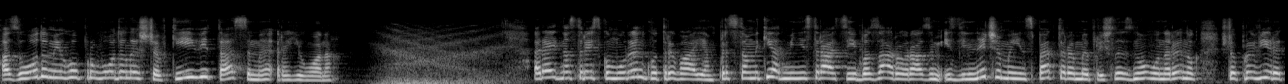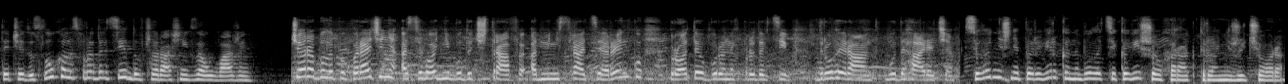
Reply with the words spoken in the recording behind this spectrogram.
а згодом його проводили ще в Києві та семи регіонах. Рейд на стрийському ринку триває. Представники адміністрації базару разом із дільничими інспекторами прийшли знову на ринок, щоб провірити, чи дослухались продавці до вчорашніх зауважень. Вчора були попередження, а сьогодні будуть штрафи. Адміністрація ринку проти обурених продавців. Другий раунд буде гаряче. Сьогоднішня перевірка не була цікавішого характеру ніж учора.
